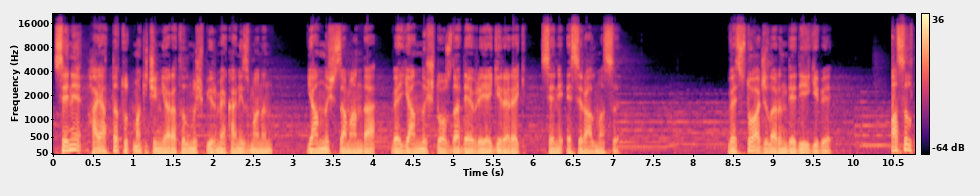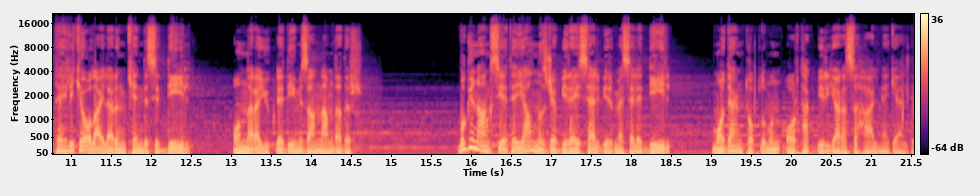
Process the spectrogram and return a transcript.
Seni hayatta tutmak için yaratılmış bir mekanizmanın yanlış zamanda ve yanlış dozda devreye girerek seni esir alması. Ve stoacıların dediği gibi, asıl tehlike olayların kendisi değil, onlara yüklediğimiz anlamdadır. Bugün anksiyete yalnızca bireysel bir mesele değil, modern toplumun ortak bir yarası haline geldi.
